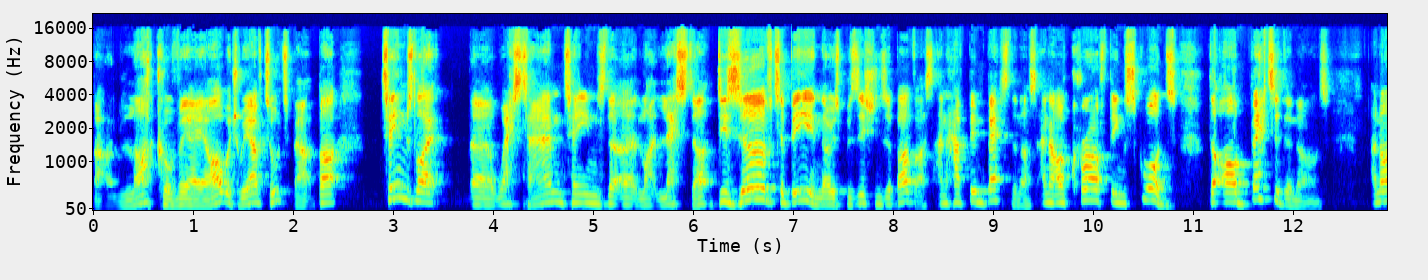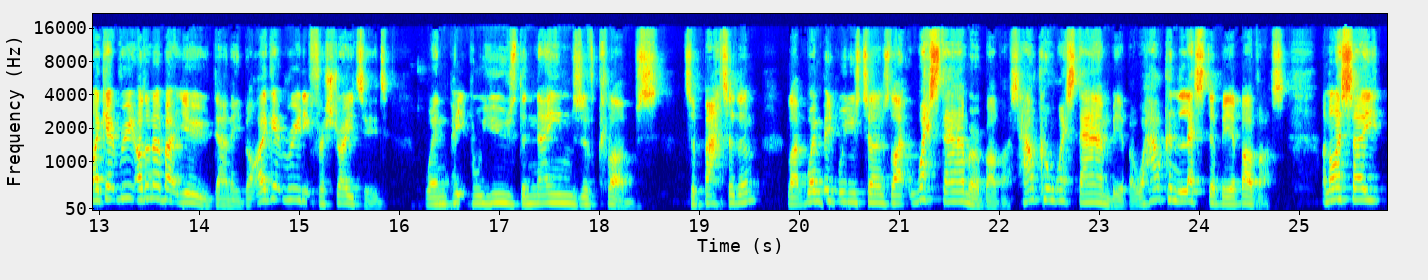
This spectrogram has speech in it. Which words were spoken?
uh, luck or VAR, which we have talked about, but teams like uh, West Ham, teams that are like Leicester, deserve to be in those positions above us and have been better than us and are crafting squads that are better than ours. And I get really, I don't know about you, Danny, but I get really frustrated when people use the names of clubs to batter them. Like when people use terms like West Ham are above us. How can West Ham be above? Well, how can Leicester be above us? And I say,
